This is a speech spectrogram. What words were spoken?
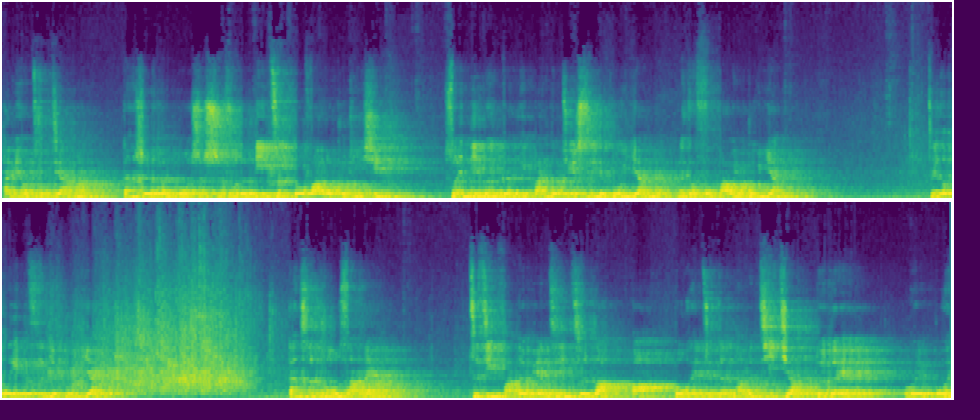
还没有出家嘛，但是很多是师傅的弟子，都发了菩提心。所以你们跟一般的居士也不一样，那个福报也不一样，那个位置也不一样。但是菩萨呢，自己发的愿自己知道啊，不会去跟他们计较，对不对？不会不会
